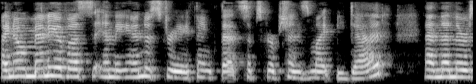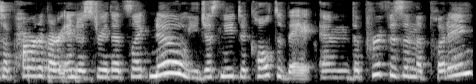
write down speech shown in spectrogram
I know many of us in the industry think that subscriptions might be dead, and then there's a part of our industry that's like, no, you just need to cultivate, and the proof is in the pudding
